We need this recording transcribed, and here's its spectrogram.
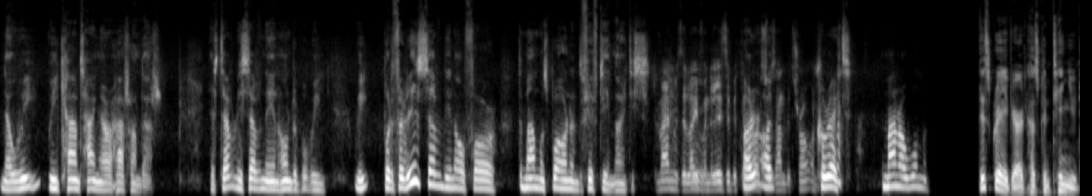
Now, we, we can't hang our hat on that. It's definitely 1700, but we, we but if it is 1704, the man was born in the 1590s. The man was alive when Elizabeth I Or- was on the throne. Correct. Man or woman. This graveyard has continued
